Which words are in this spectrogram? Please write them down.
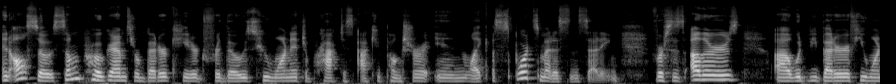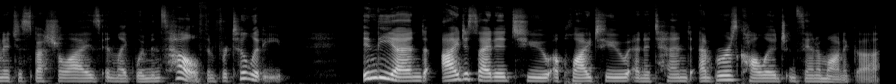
And also, some programs were better catered for those who wanted to practice acupuncture in like a sports medicine setting, versus others uh, would be better if you wanted to specialize in like women's health and fertility. In the end, I decided to apply to and attend Emperor's College in Santa Monica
